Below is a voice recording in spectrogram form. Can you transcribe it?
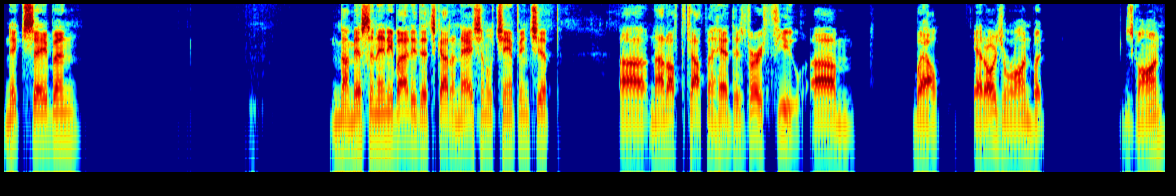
Nick Saban. Am I missing anybody that's got a national championship? Uh, not off the top of my head. There's very few. Um, well, Ed Orgeron, but he's gone.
